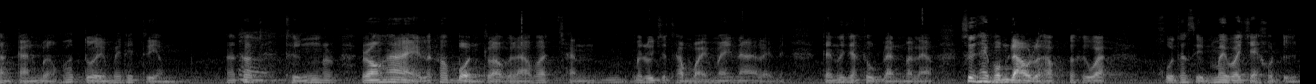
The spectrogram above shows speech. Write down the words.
ทางการเมืองเพราะตัวเองไม่ได้เตรียม แล้วก็ถึงร้องไห้แล้วก็บ่นตลอดเวลาว่าฉันไม่รู้จะทำไหวไหมนะอะไรเนี่ยแต่เนื่องจากถูกดันมาแล้ว ซึ่งให้ผมเดาเลยครับ ก็คือว่าคุณทักษิณไม่ไว้ใจคนอื่น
